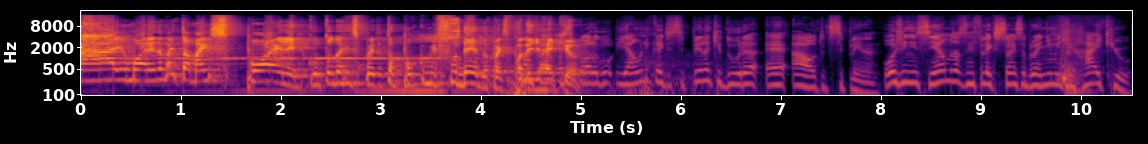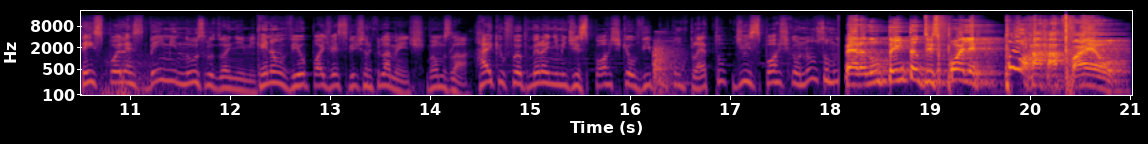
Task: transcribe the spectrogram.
ai, o Moreno vai tomar spoiler. Com todo respeito, eu tô um pouco me fudendo pra esse poder de Haikyuu. psicólogo e a única disciplina que dura é a autodisciplina. Hoje iniciamos as reflexões sobre o anime de Haikyuu. Tem spoilers bem minúsculos do anime. Quem não viu pode ver esse vídeo tranquilamente. Vamos lá. Haikyuu foi o primeiro anime de esporte que eu vi por completo, de um esporte que eu não sou muito... Pera, não tem tanto spoiler? Porra, Rafael!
